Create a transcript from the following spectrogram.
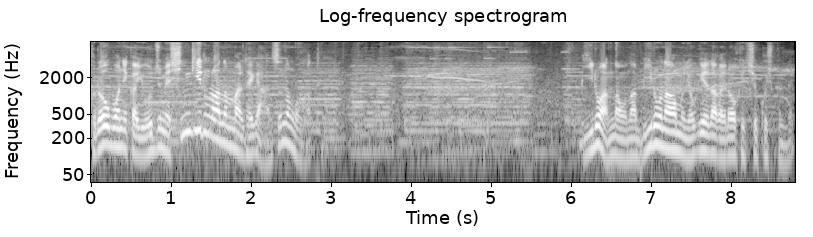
그러고 보니까 요즘에 신기루라는 말 되게 안 쓰는 것 같아 미로 안 나오나? 미로 나오면 여기에다가 이렇게 지었고 싶은데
